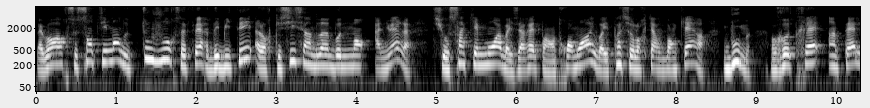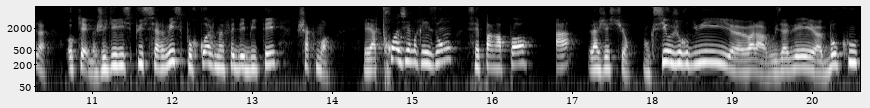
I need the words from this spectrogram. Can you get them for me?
bah, ils vont avoir ce sentiment de toujours se faire débiter, alors que si c'est un abonnement annuel, si au cinquième mois, bah, ils arrêtent pendant trois mois, ils ne voient pas sur leur carte bancaire, boum, retrait, un tel, ok, bah, j'utilise plus ce service, pourquoi je me fais débiter chaque mois? Et la troisième raison, c'est par rapport à la gestion. Donc si aujourd'hui, euh, voilà, vous avez euh, beaucoup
